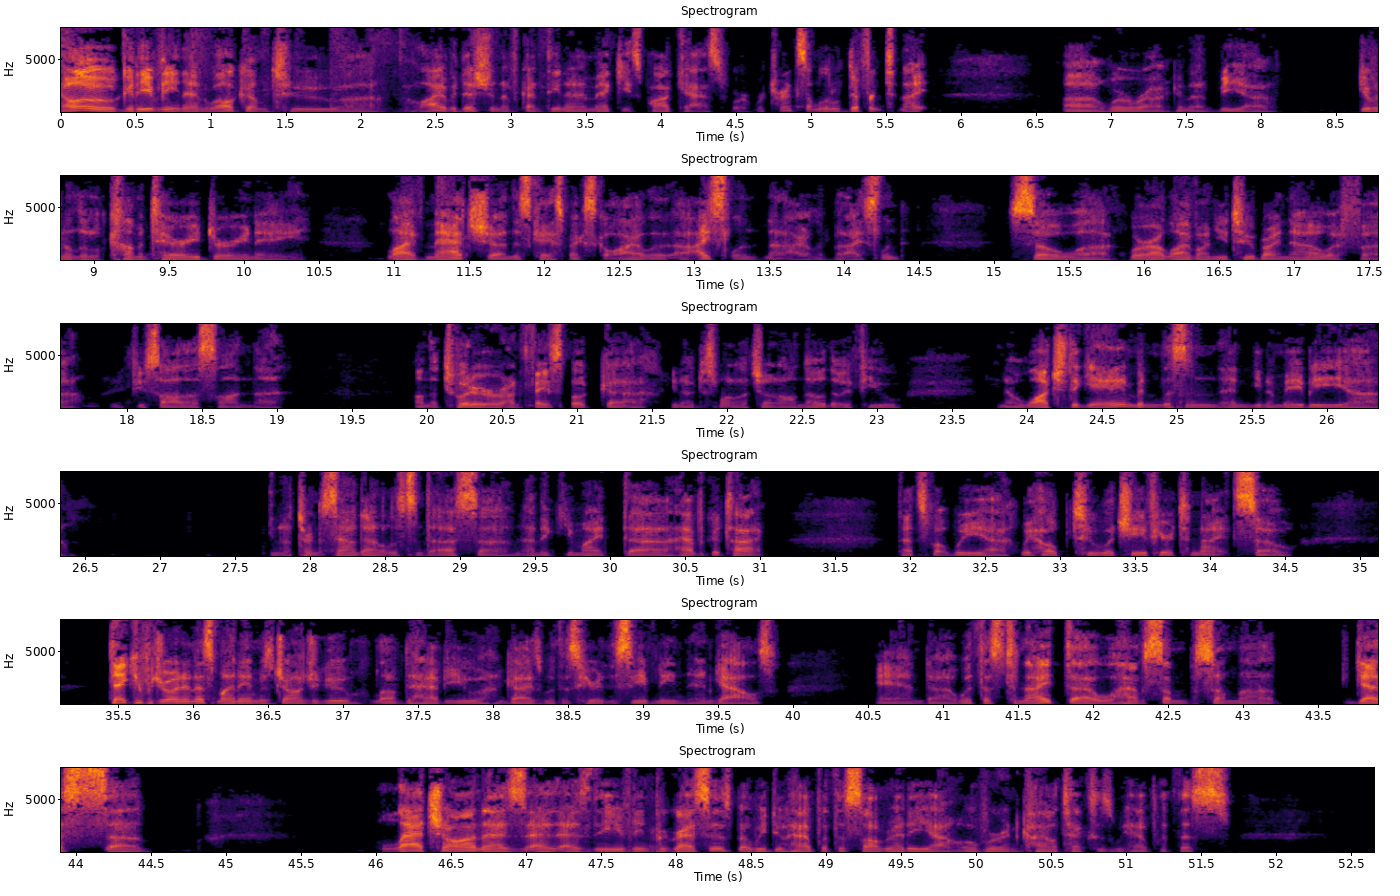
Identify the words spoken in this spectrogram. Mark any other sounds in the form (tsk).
Hello, good evening, and welcome to uh, a live edition of Cantina MX podcast. Where we're trying something a little different tonight. Uh, we're uh, going to be uh, giving a little commentary during a live match. Uh, in this case, Mexico, Island, uh, Iceland, not Ireland, but Iceland. So we're out live on YouTube right now. If if you saw us on the on the Twitter or on Facebook, you know, just want to let you all know that if you you know watch the game and listen and you know maybe you know turn the sound down and listen to us, uh, I think you might uh, have a good time. That's what we uh, we hope to achieve here tonight. So, thank you for joining us. My name is John Jagu. Love to have you guys with us here this evening and gals. And uh, with us tonight, uh, we'll have some some uh, guests latch on as, as, as the evening progresses. But we do have with us already over in Kyle, Texas. We have with us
